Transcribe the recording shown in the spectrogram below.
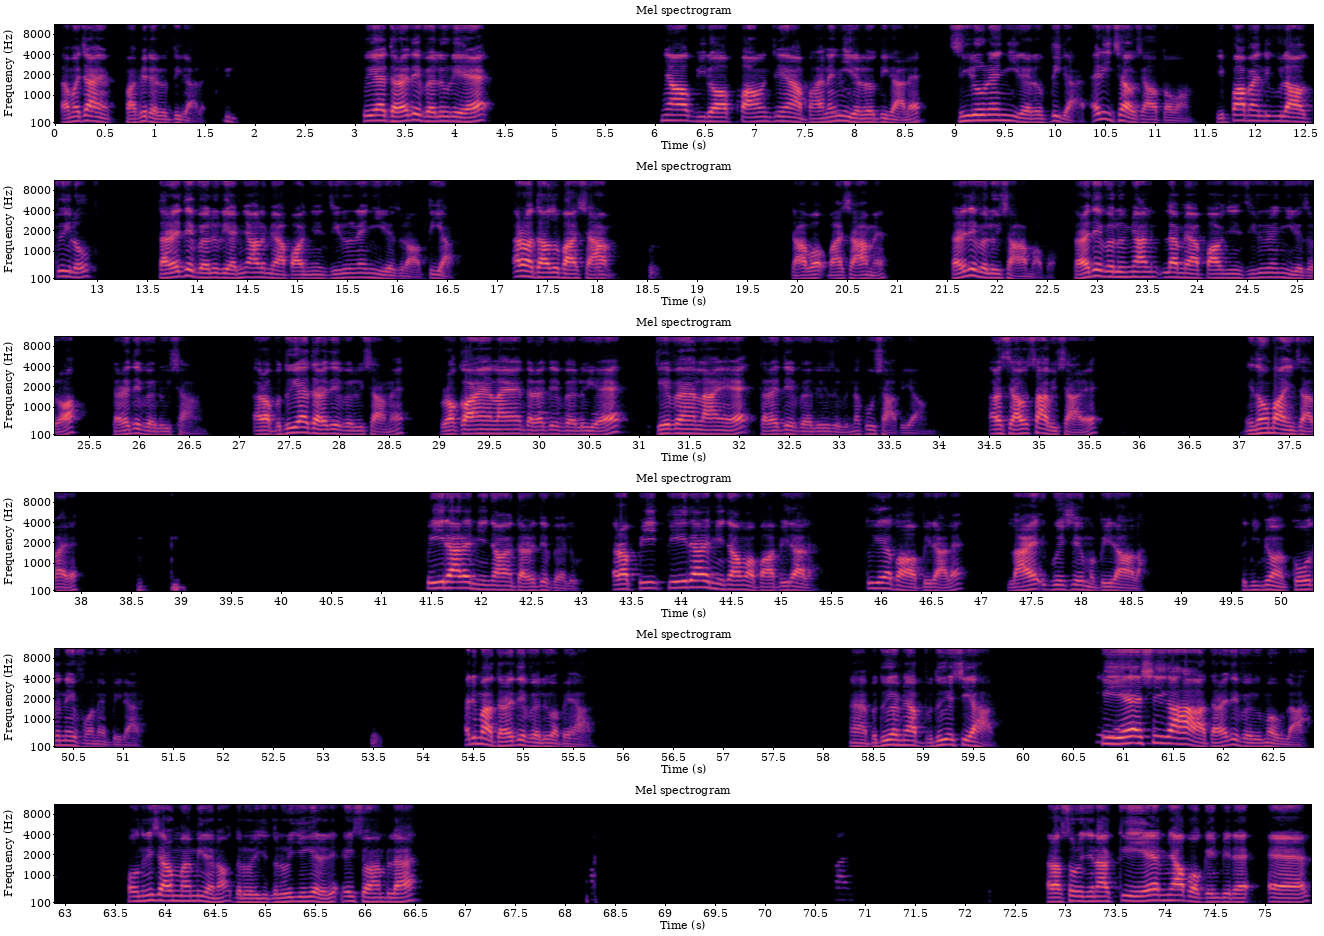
ဒေါင်းမဲ့ကြားရင်ဘာဖြစ်တယ်လို့သိတာလဲသူရဲ့ directive value တွေရဲ့ညှောက်ပြီးတော့ပေါင်းခြင်းကဘာနဲ့ညီတယ်လို့သိတာလဲ0နဲ့ညီတယ်လို့သိတာအဲ့ဒီချက်ကိုဆရာတို့တော့အောင်ဒီ perpendicular ကိုတွေးလို့ directive value တွေရဲ့မျှလို့မျှပေါင်းခြင်း0နဲ့ညီတယ်ဆိုတာကိုသိရအောင် အဲ့တော့ဒါဆိုဘာရှာမလဲဒါပေါ့ဘာရှာမလဲ directive value ရှာရမှာပေါ့ directive value များလက်များပေါင်းခြင်း0နဲ့ညီတယ်ဆိုတော့ directive value ရှာအောင်အဲ့တော့ဘယ်သူရဲ့ directive value ရှာမယ် require line ရဲ့ directive value ရဲ့ given line ရဲ့ directive value ဆိုပြီးနှစ်ခုရှာပြရအောင်အဲ့တော့ဆရာတို့စပြီးရှာတယ်အရင်ဆုံးပါရင်ရှာလိုက်တယ်ပေးထားတဲ့မြင်ကြောင်းရဲ့ directive value အဲ့တော့ပေးပေးထားတဲ့မြင်ကြောင်းမှာဘာပေးတာလဲသူ့ရဲ့ဘာကိုပေးတာလဲ line equation မပေးတာဟုတ်လားတနည်းပြောရင် coordinate form နဲ့ပေးတာလေအဲ့ဒီမှာ directive value ကဘယ်ဟာလဲအဲဘယ်သူရဲ့မြဘယ်သူရဲ့ရှေ့ကဟာ k ရဲ့အရှိကဟာ directive value မဟုတ်လားပုံသနည်းဆရာတို့မှန်းမိတယ်နော်ဒီလိုဒီလိုရေးခဲ့တယ်လေ h1 plus အဲ့တော့ဆိုလိုချင်တာ k ရဲ့မြောက်ပေါ်ကိန်းပြတဲ့ l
